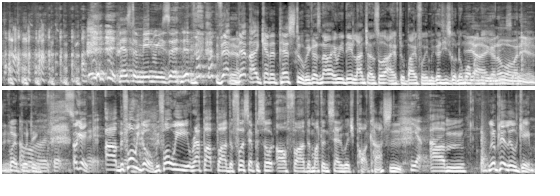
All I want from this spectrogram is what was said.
That's the main reason. that that I can attest to because now every day lunch also I have to buy for him because he's got no more Yeah, money. I got no more so money already. Quite poor Oh, thing. that's Okay. right. Uh, before we go, before we wrap up uh, the first episode of uh, the Mutton Sandwich podcast, Yep. um, we're gonna play a little game.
